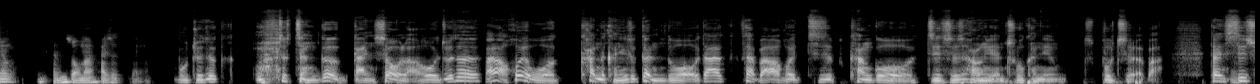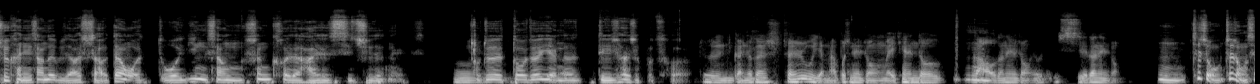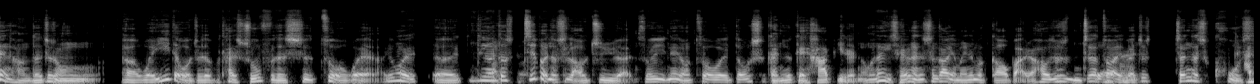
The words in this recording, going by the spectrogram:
成熟吗？还是怎样？我觉得 就整个感受了，我觉得百老汇我看的肯定是更多。我大概在百老汇其实看过几十场演出，肯定不止了吧。但西区肯定相对比较少。但我我印象深刻的还是西区的那些。嗯，我觉得我觉得演的的确是不错了。就是你感觉更深入演嘛，不是那种每天都搞的那种有点邪的那种。嗯，这种这种现场的这种呃，唯一的我觉得不太舒服的是座位了，因为呃，因为都是基本都是老剧院，所以那种座位都是感觉给哈比人的。我那以前可能身高也没那么高吧，然后就是你知道坐在里面就真的是酷刑，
